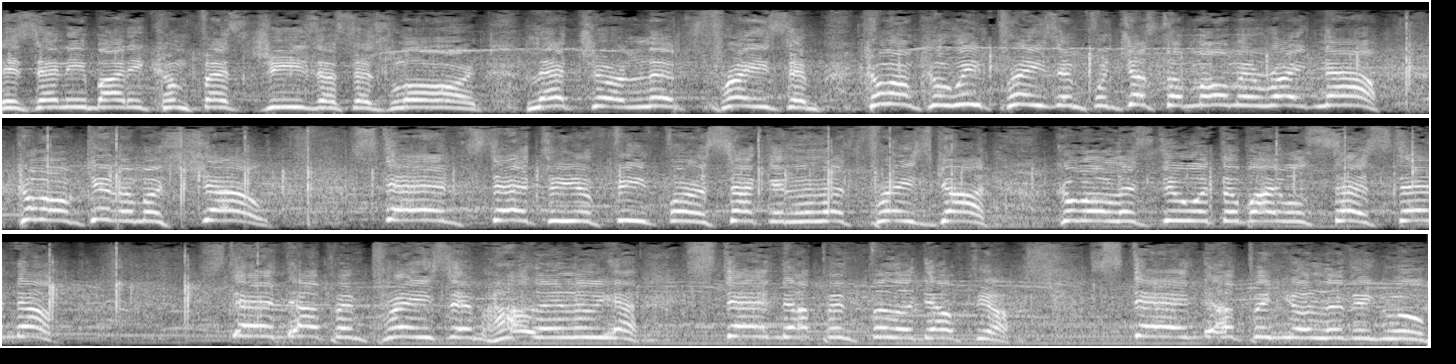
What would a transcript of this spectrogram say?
Is anybody confess Jesus as Lord? Let your lips praise Him. Come on, could we praise Him for just a moment right now? Come on, give Him a shout. Stand, stand to your feet for a second and let's praise God. Come on, let's do what the Bible says. Stand up. Stand up and praise Him. Hallelujah. Stand up in Philadelphia. Stand up in your living room.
